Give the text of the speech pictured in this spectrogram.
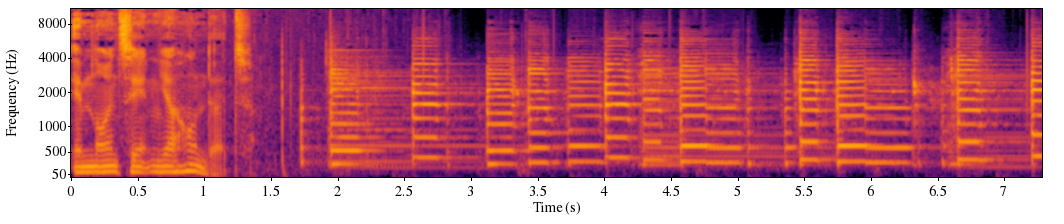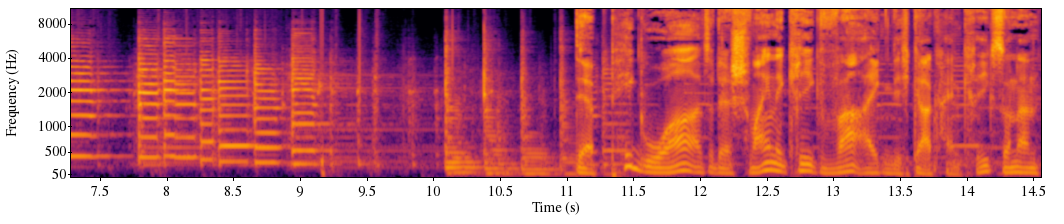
im 19. Jahrhundert. Der Pig War, also der Schweinekrieg, war eigentlich gar kein Krieg, sondern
